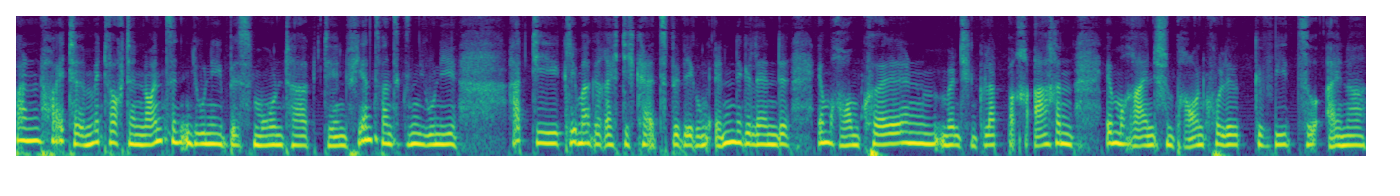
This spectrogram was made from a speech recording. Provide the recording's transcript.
Von heute, Mittwoch, den 19. Juni bis Montag, den 24. Juni, hat die Klimagerechtigkeitsbewegung Ende Gelände im Raum Köln, Mönchengladbach, Aachen im rheinischen Braunkohlegebiet zu einer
